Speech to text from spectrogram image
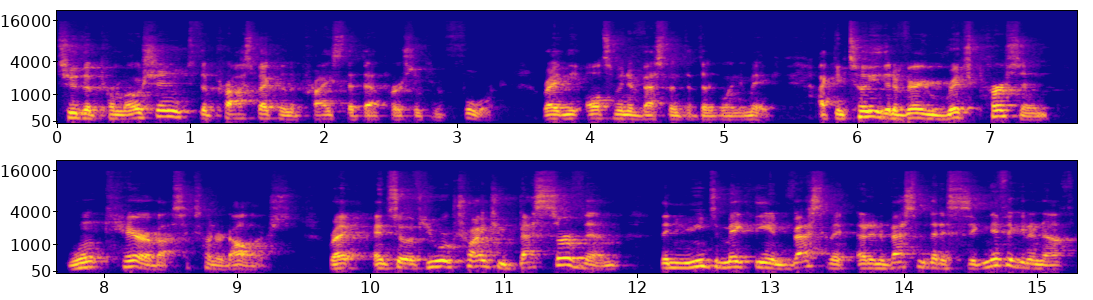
to the promotion, to the prospect and the price that that person can afford, right? And the ultimate investment that they're going to make. I can tell you that a very rich person won't care about $600, right? And so if you were trying to best serve them, then you need to make the investment an investment that is significant enough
